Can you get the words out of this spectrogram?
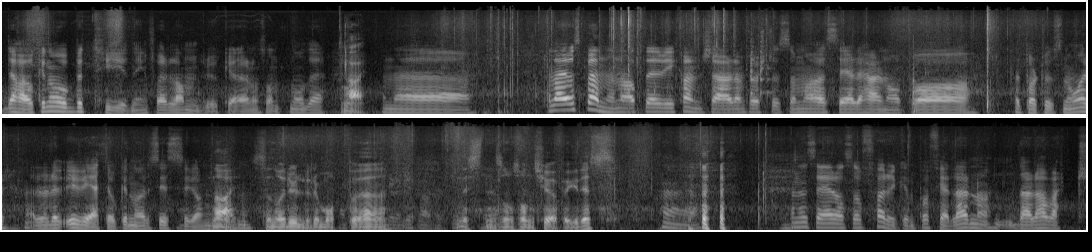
det har jo ikke noe betydning for landbruket eller noe sånt noe, det. Nei. Men, uh, men det er jo spennende at vi kanskje er den første som ser det her nå på et par tusen år. Eller vi vet jo ikke når siste gang Nei. Så nå ruller de opp eh, nesten som sånn kjøpegress. Men du ser også fargen på fjellet her. Der det har vært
